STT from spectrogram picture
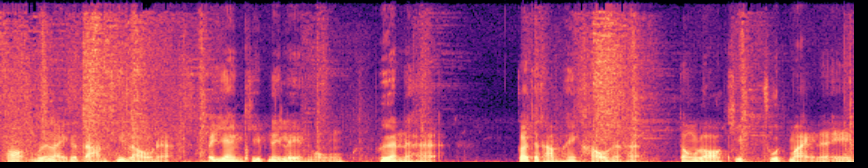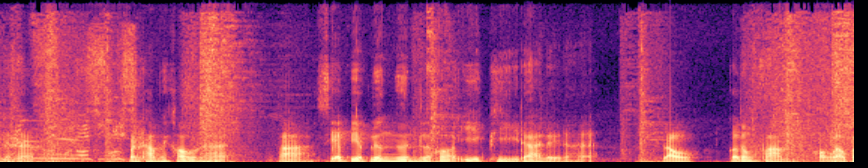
เพราะเมื่อไหร่ก็ตามที่เราเนี่ย ไปแย่งคลิปในเลนของเพื่อนนะฮะ ก็จะทำให้เขานะฮะต้องรอคลิปชุดใหม่นั่นเองนะฮะ มันทำให้เขานะฮะอ่าเสียเปรียบเรื่องเงินแล้วก็ EXP ได้เลยนะฮะ เราก็ต้องฟาร์มของเราไป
